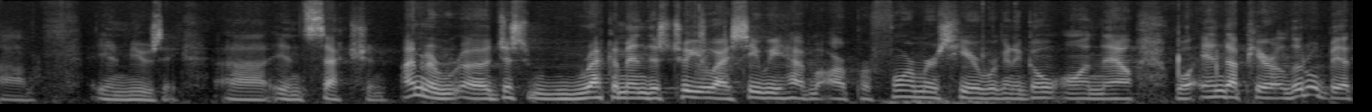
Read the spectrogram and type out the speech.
um, in music, uh, in section. I'm going to uh, just recommend this to you. I see we have our performers here. We're going to go on now. We'll end up here a little bit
